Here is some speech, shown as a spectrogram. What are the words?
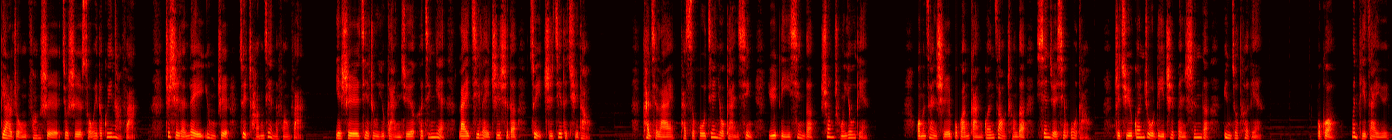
第二种方式就是所谓的归纳法，这是人类用智最常见的方法，也是借助于感觉和经验来积累知识的最直接的渠道。看起来，它似乎兼有感性与理性的双重优点。我们暂时不管感官造成的先觉性误导，只去关注理智本身的运作特点。不过，问题在于，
